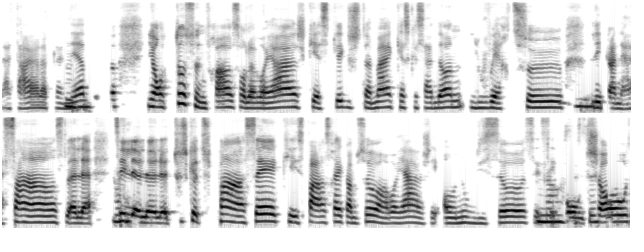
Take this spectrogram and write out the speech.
la Terre, la planète, ils ont tous une phrase sur le voyage qui explique justement qu'est-ce que ça donne, l'ouverture, mmh. les connaissances, le, le, le, tout ce que tu pensais qui se passerait comme ça en voyage. Et on oublie ça, c'est autre chose.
